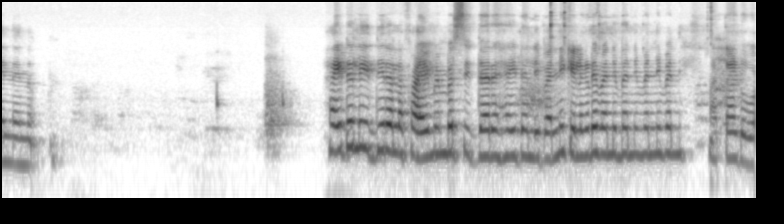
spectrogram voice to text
ಏನೇನು? ಹೈಡಲ್ಲಿ ಇದ್ದೀರಲ್ಲ ಫೈವ್ ಮೆಂಬರ್ಸ್ ಇದ್ದಾರೆ ಹೈಡಲ್ಲಿ. ಬನ್ನಿ, ಕೆಳಗಡೆ ಬನ್ನಿ ಬನ್ನಿ ಬನ್ನಿ ಬನ್ನಿ. ಮಾತಾಡುವ.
